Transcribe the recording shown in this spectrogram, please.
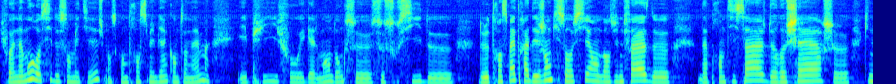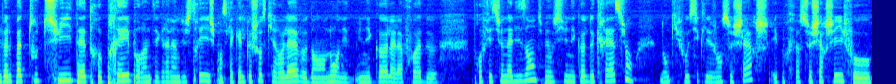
il faut un amour aussi de son métier. Je pense qu'on transmet bien quand on aime. Et puis il faut également donc ce, souci de, de, le transmettre à des gens qui sont aussi dans une phase de d'apprentissage, de recherche, euh, qui ne veulent pas tout de suite être prêts pour intégrer l'industrie. Je pense qu'il y a quelque chose qui relève dans nous, on est une école à la fois de professionnalisante, mais aussi une école de création. Donc il faut aussi que les gens se cherchent, et pour faire se chercher, il faut,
